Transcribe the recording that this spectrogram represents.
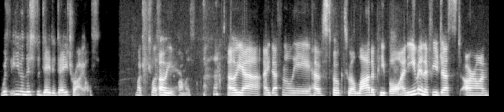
with even this the day-to-day trials much less oh yeah. promise oh yeah. I definitely have spoke to a lot of people. And even if you just are on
